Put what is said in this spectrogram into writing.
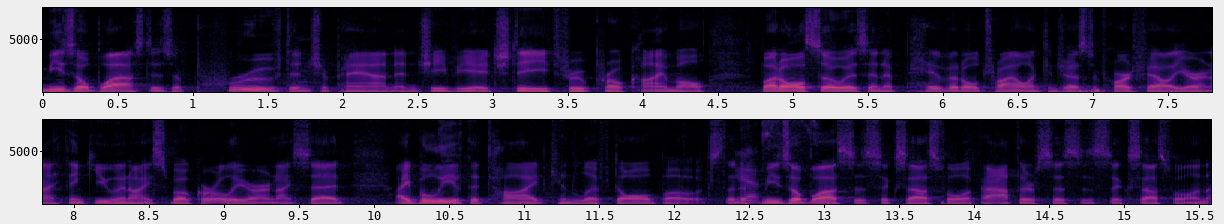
Mesoblast is approved in Japan in GVHD through Prochymal, but also is in a pivotal trial in congestive heart failure. And I think you and I spoke earlier, and I said, I believe the tide can lift all boats. That Yes. if Mesoblast is successful, if Athersys is successful, and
